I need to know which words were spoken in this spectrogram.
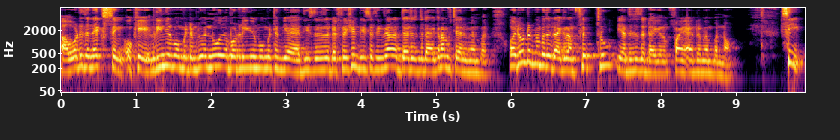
Uh, what is the next thing? Okay linear momentum. Do i know about linear momentum? Yeah, yeah this is the definition. These are things that there is the diagram which i remember. Oh i don't remember the diagram. Flip through. Yeah this is the diagram. Fine i remember now. See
